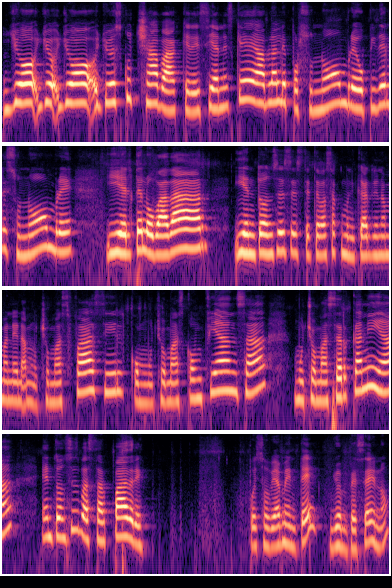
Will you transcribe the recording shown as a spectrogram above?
yo, yo, yo, yo escuchaba que decían, es que háblale por su nombre o pídele su nombre y él te lo va a dar y entonces este, te vas a comunicar de una manera mucho más fácil, con mucho más confianza, mucho más cercanía, entonces va a estar padre. Pues obviamente yo empecé, ¿no?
